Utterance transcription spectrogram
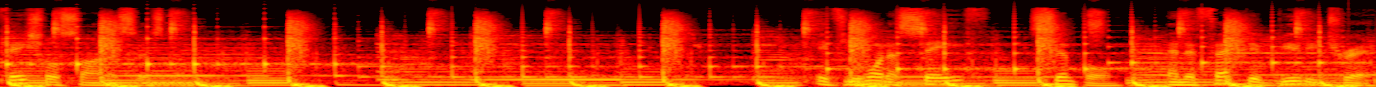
Facial Sauna System. If you want a safe, simple, and effective beauty trick,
